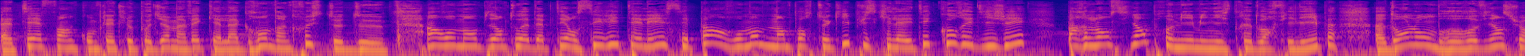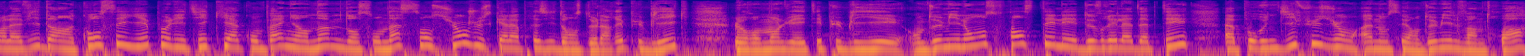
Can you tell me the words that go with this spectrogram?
TF1 complète le podium avec La Grande Incruste 2. Un roman bientôt adapté en série télé, c'est pas un roman de n'importe qui puisqu'il a été co-rédigé par l'ancien Premier ministre Édouard Philippe. Dans l'ombre revient sur la vie d'un conseiller politique qui accompagne un homme dans son ascension jusqu'à la présidence de la République. Le roman lui a été publié en 2011. France Télé devrait l'adapter euh, pour une diffusion annoncée en 2023.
